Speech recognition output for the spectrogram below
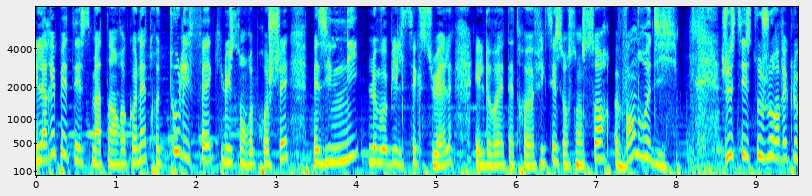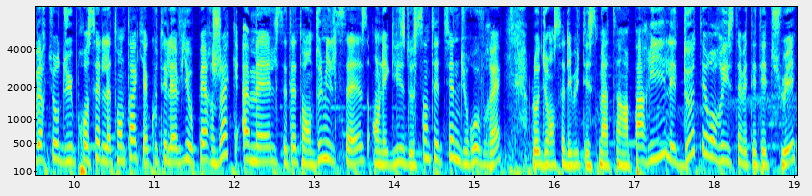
Il a répété ce matin reconnaître tous les faits qui lui sont reprochés, mais il nie le mobile sexuel. Il devrait être fixé sur son sort vendredi. Justice toujours avec l'ouverture du procès de l'attentat qui a coûté la vie au père Jacques Hamel. C'était en 2016 en l'église de Saint-Étienne du Rouvray. L'audience a débuté ce matin à Paris. Les deux terroristes avaient été tués,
